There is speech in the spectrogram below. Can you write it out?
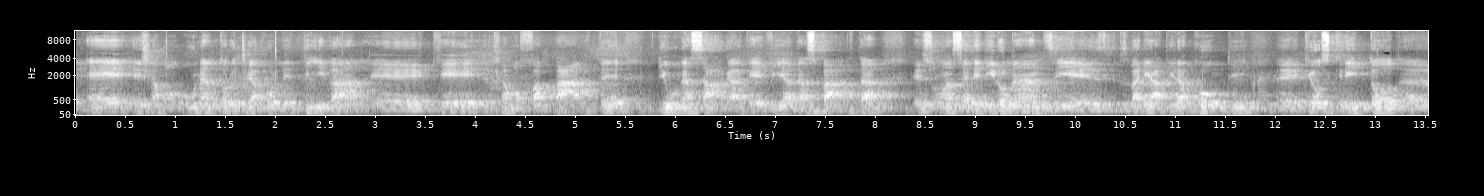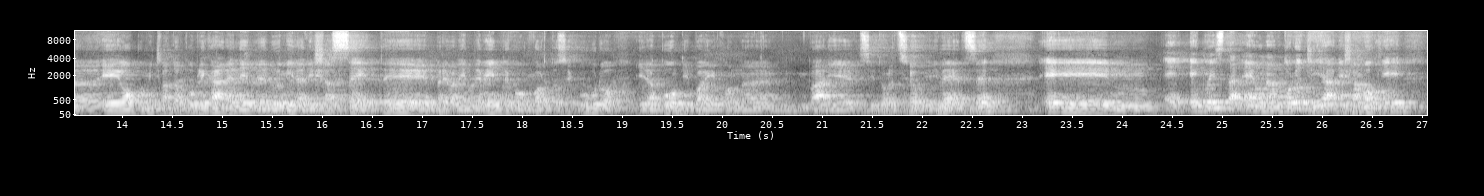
È diciamo, un'antologia collettiva eh, che diciamo, fa parte di una saga che è Via da Sparta. E sono una serie di romanzi e svariati racconti eh, che ho scritto eh, e ho cominciato a pubblicare nel 2017 prevalentemente con Porto Sicuro, i racconti poi con eh, varie situazioni diverse e, e, e questa è un'antologia diciamo,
